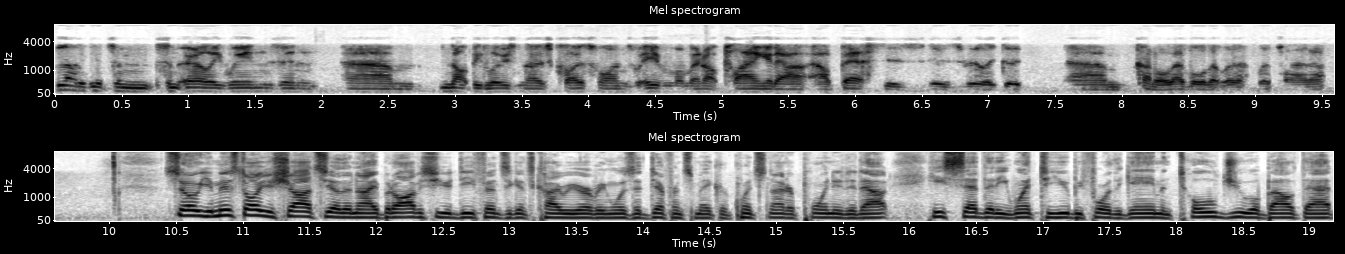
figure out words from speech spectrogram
be able to get some some early wins and um, not be losing those close ones, even when we're not playing at our, our best, is is really good um, kind of level that we're we're playing at. So you missed all your shots the other night, but obviously your defense against Kyrie Irving was a difference maker. Quinn Snyder pointed it out. He said that he went to you before the game and told you about that.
